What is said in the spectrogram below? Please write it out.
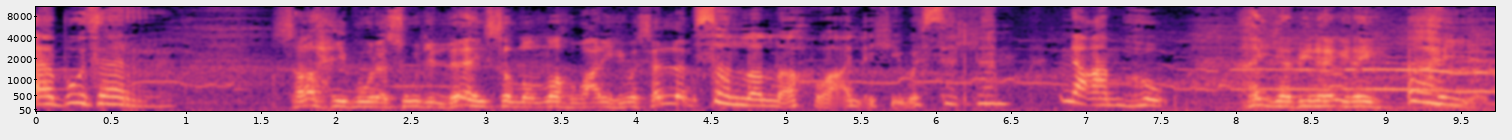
أبو ذر. صاحب رسول الله صلى الله عليه وسلم. صلى الله عليه وسلم. نعم هو. هيا بنا إليه. هيا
